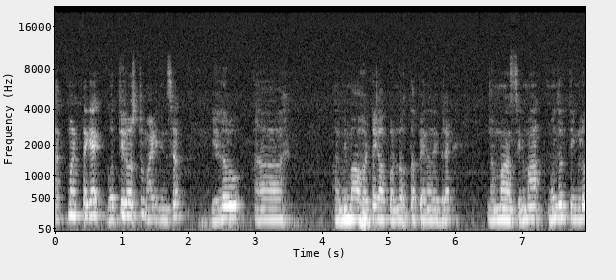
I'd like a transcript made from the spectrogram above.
ತಕ್ಕಮಟ್ಟಿಗೆ ಗೊತ್ತಿರೋಷ್ಟು ಮಾಡಿದ್ದೀನಿ ಸರ್. ಎಲ್ಲರೂ ನಿಮ್ಮ ಹೊಟ್ಟೆಗೆ ಹಾಕ್ಕೊಂಡು ತಪ್ಪೇನಾದ್ರು ಇದ್ದರೆ ನಮ್ಮ ಸಿನಿಮಾ ಮುಂದಿನ ತಿಂಗಳು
